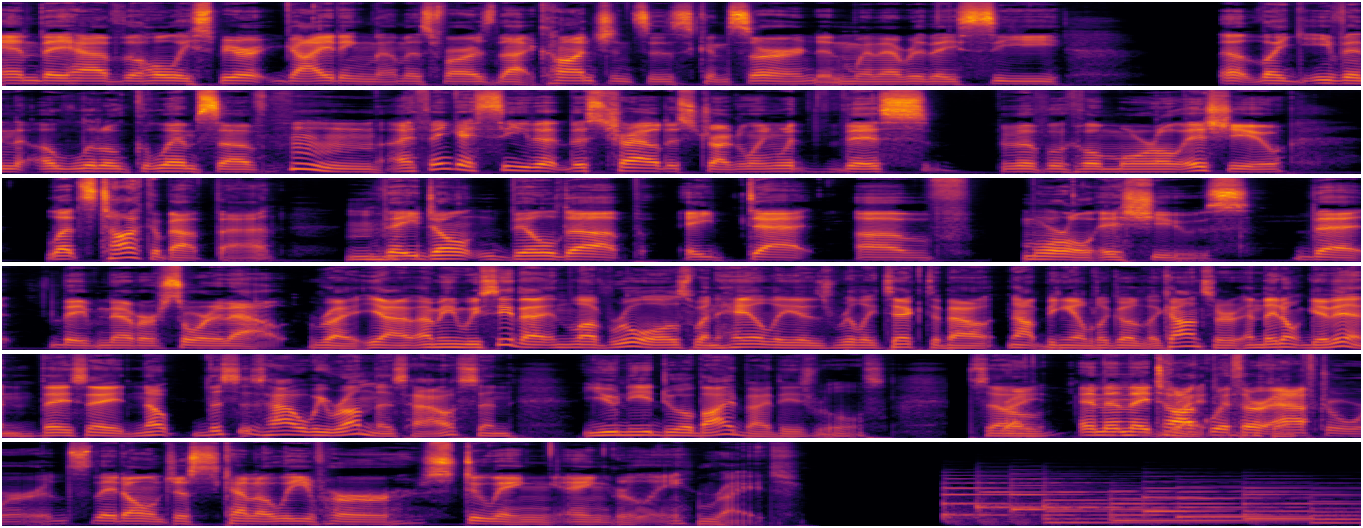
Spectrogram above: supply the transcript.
and they have the Holy Spirit guiding them as far as that conscience is concerned. And whenever they see, uh, like even a little glimpse of, hmm, I think I see that this child is struggling with this biblical moral issue. Let's talk about that. Mhm. They don't build up a debt of moral issues that they've never sorted out. Right. Yeah. I mean, we see that in Love Rules when Haley is really ticked about not being able to go to the concert, and they don't give in. They say, "Nope, this is how we run this house, and you need to abide by these rules." So, right. And then they talk right, with her okay. afterwards. They don't just kind of leave her stewing angrily. Right.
